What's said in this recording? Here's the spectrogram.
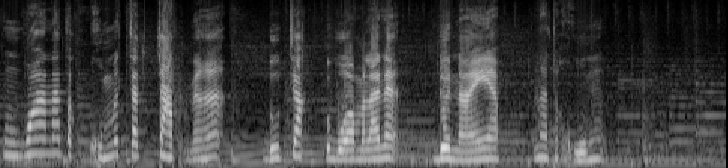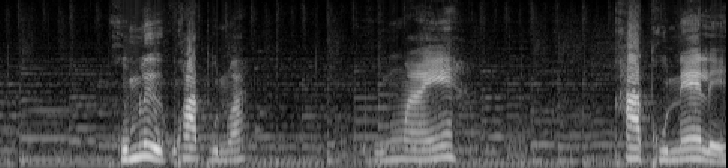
ผมว่าน่าจะคุ้มน่าจะจัดนะฮะดูจักตัวมาแล้วเนี่ยเดือนไหนครับน่าจะคุ้ม คุ้มหรือขาดทุนวะคุ้มไหมขาดทุนแน่เลย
